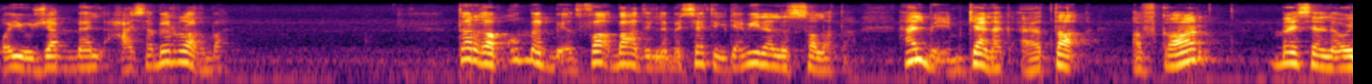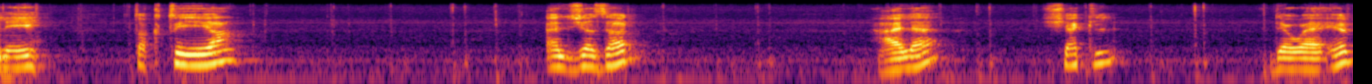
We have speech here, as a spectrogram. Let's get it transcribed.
ويجمل حسب الرغبة. ترغب أمك بإضفاء بعض اللمسات الجميلة للسلطة. هل بإمكانك إعطاء أفكار؟ مثلا أقول إيه تقطيع الجزر على شكل دوائر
